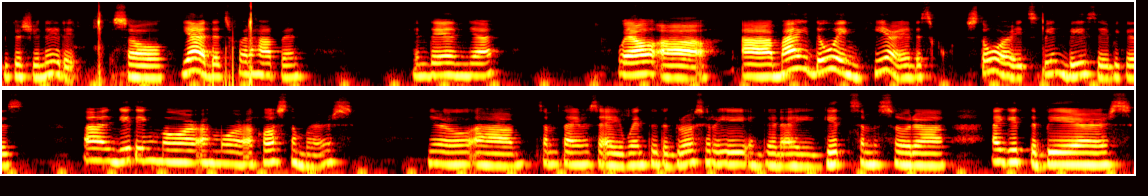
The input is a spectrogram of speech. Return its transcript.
because you need it. So yeah that's what happened. And then yeah. Well uh, uh my doing here in the store it's been busy because uh, getting more and more uh, customers. You know um, sometimes i went to the grocery and then i get some soda i get the beers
